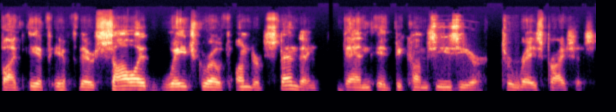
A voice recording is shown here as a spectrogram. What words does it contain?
But if if there's solid wage growth under spending, then it becomes easier to raise prices.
